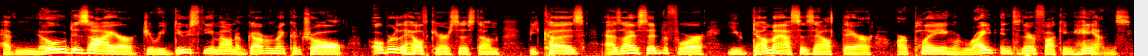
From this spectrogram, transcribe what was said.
have no desire to reduce the amount of government control over the healthcare system because, as I've said before, you dumbasses out there are playing right into their fucking hands.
